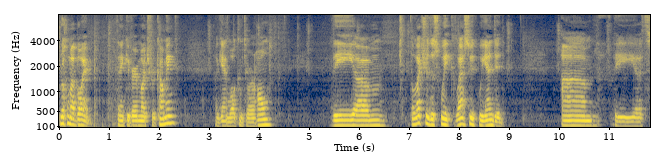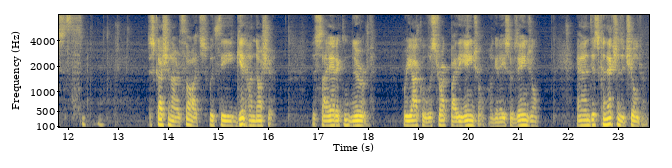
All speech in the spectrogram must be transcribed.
Bruchim Aboyim. Thank you very much for coming. Again, welcome to our home. The um, the lecture this week. Last week we ended um, the uh, discussion, our thoughts with the Gid Hanosha, the sciatic nerve, where Yaakov was struck by the angel, again Esav's angel, and its connection to children.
